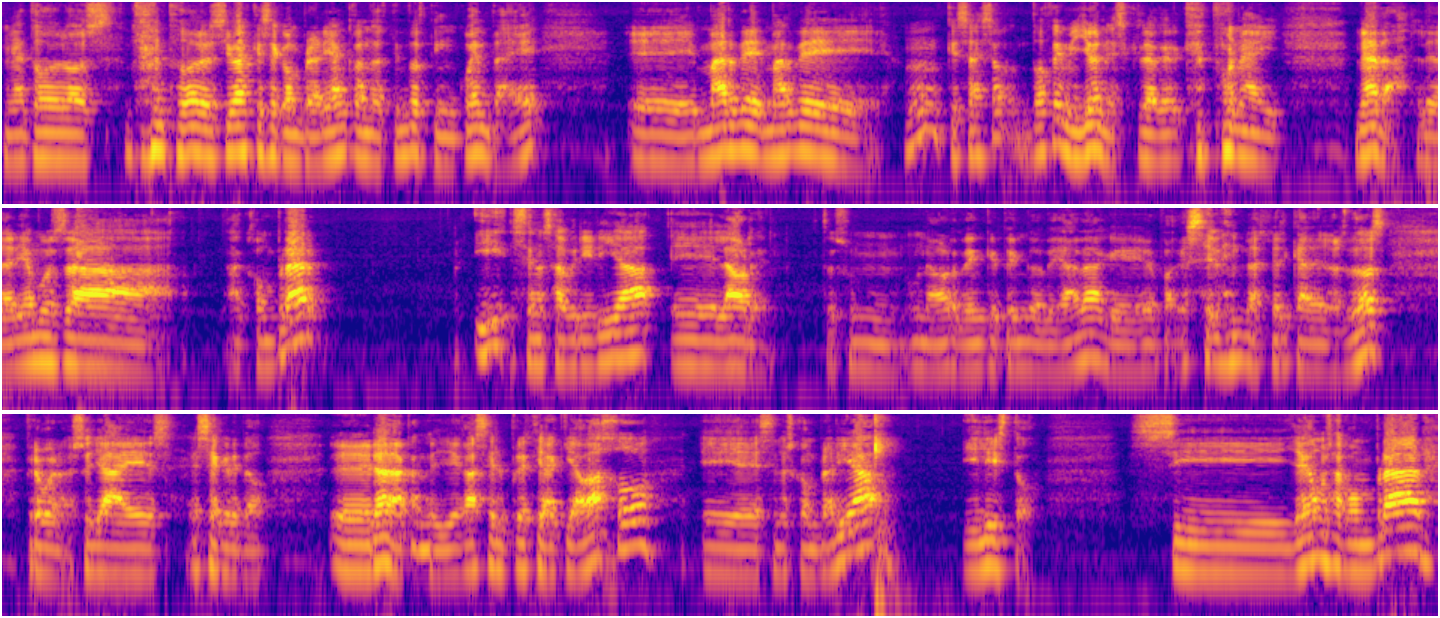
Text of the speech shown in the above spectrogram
mira todos los, todos los IVAs que se comprarían con 250, ¿eh? más de, más de, ¿qué es eso? 12 millones creo que, pone ahí. Nada, le daríamos a, a comprar y se nos abriría eh, la orden. Esto es una orden que tengo de ADA que, para que se venda cerca de los dos. Pero bueno, eso ya es, secreto. Eh, nada, cuando llegase el precio aquí abajo, eh, se nos compraría y listo. Si llegamos a comprar,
